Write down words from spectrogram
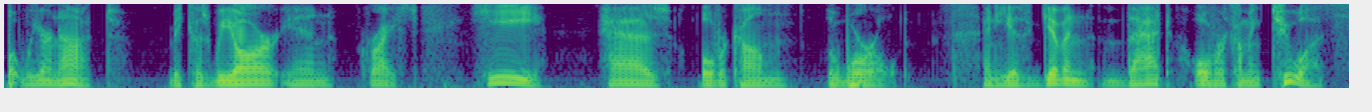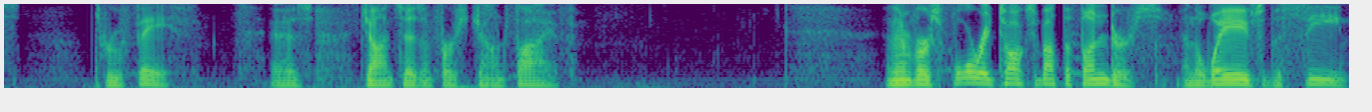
But we are not, because we are in Christ. He has overcome the world, and He has given that overcoming to us through faith, as John says in 1 John 5. And then verse 4, he talks about the thunders and the waves of the sea.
